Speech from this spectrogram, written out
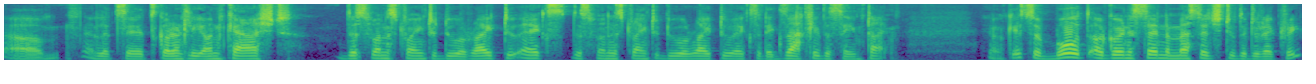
Um, let's say it's currently uncached this one is trying to do a write to X, this one is trying to do a write to X at exactly the same time. Okay, so both are going to send a message to the directory.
